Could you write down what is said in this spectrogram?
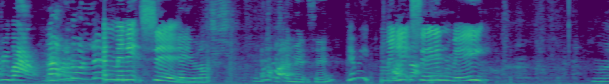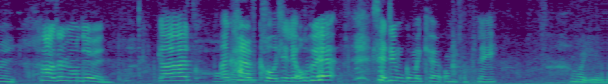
everywhere. That will not live. Ten minutes in. Yeah, you're allowed to. We're not ten minutes in. Yeah, but minutes in, mate. Right. How's everyone doing? Good. I'm kind of cold a little bit, so I didn't got my coat on properly. How about you?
